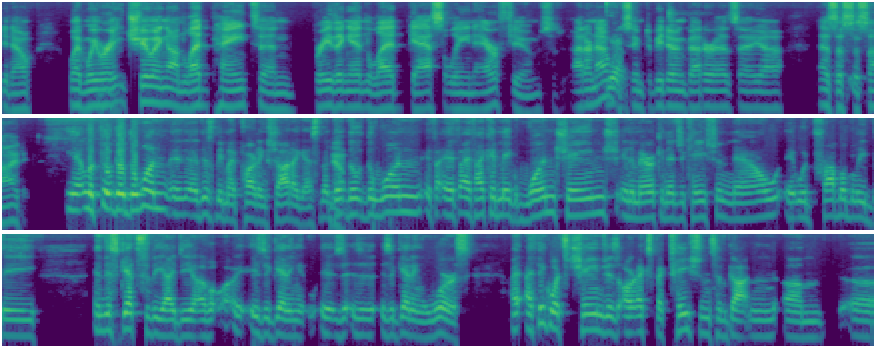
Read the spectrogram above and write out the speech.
you know when we were mm-hmm. chewing on lead paint and breathing in lead gasoline air fumes. I don't know. Yeah. We seem to be doing better as a uh, as a society. Yeah, look, the, the, the one, uh, this will be my parting shot, I guess, but yeah. the, the, the, one, if, if, if I could make one change in American education now, it would probably be and this gets to the idea of uh, is it getting is, is, is it getting worse I, I, think what's changed is our expectations have gotten um, uh,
